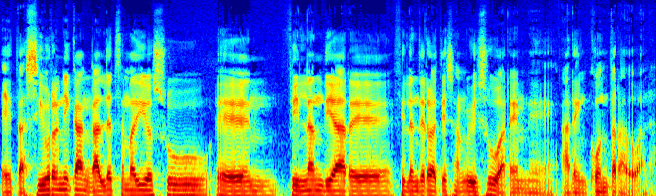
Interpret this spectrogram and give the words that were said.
eta ziurrenikan galdetzen badiozu en Finlandiar, e, Finlandiar bat izango izu, haren, e, haren kontra doala.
